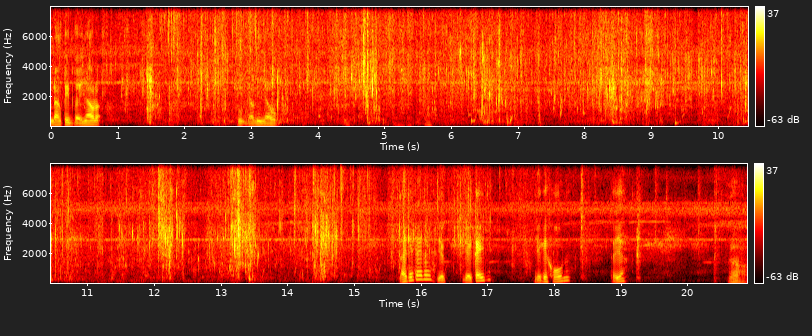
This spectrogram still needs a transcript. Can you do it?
cũng đang tìm tới nhau đó. Rủ nhau đi nhậu. Đấy đấy đấy đấy dưới, dưới cây dưới cái khố nữa. Thấy chưa? Rồi.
